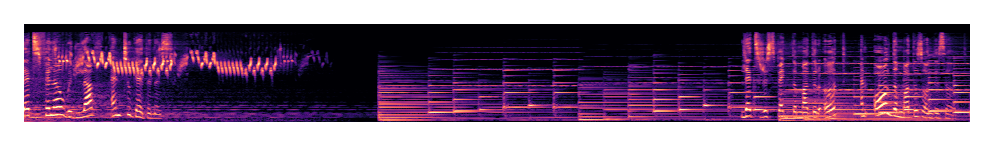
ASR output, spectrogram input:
Let's fill her with love and togetherness. Let's respect the Mother Earth and all the mothers on this earth.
